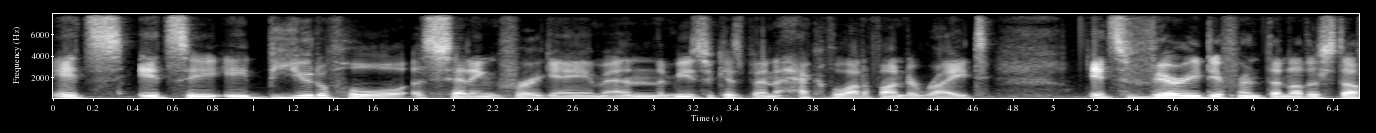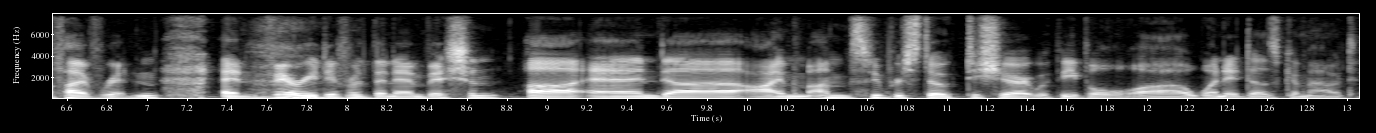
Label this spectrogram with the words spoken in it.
it's it's a, a beautiful setting for a game. And the music has been a heck of a lot of fun to write. It's very different than other stuff i've written and very different than ambition. Uh, and uh, I'm, I'm super stoked to share it with people uh, when it does come out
